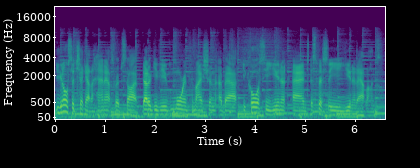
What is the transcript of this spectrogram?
You can also check out the Handouts website. That'll give you more information about your course, your unit, and especially your unit outlines.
